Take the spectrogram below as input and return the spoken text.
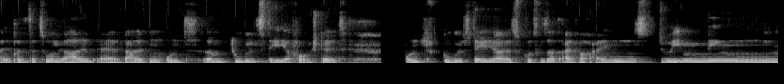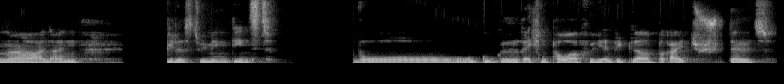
eine Präsentation gehalt, äh, gehalten und ähm, Google Stadia vorgestellt. Und Google Stadia ist kurz gesagt einfach ein Streaming, na, ein, ein Spiele-Streaming-Dienst, wo Google Rechenpower für die Entwickler bereitstellt,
